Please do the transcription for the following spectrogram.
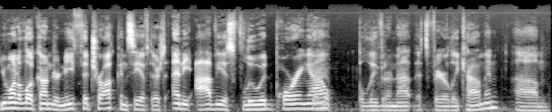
You want to look underneath the truck and see if there's any obvious fluid pouring out. Believe it or not, that's fairly common. Um,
